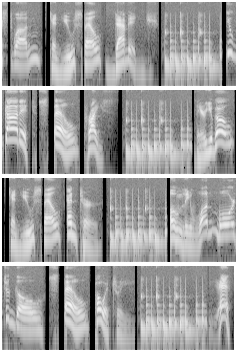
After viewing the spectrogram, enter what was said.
First one. Can you spell damage? You got it. Spell price. There you go. Can you spell enter? Only one more to go. Spell poetry. Yes.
